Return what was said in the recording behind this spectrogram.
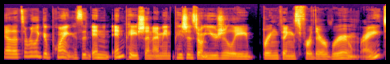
Yeah, that's a really good point because in inpatient, I mean, patients don't usually bring things for their room, right?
